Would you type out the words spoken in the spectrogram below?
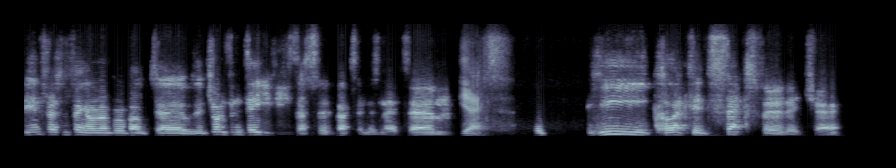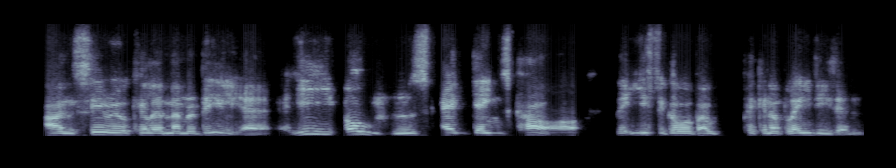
the interesting thing I remember about uh, was it Jonathan Davies. That's it. That's him, isn't it? Um, yes. He collected sex furniture and serial killer memorabilia. He owns Ed Gein's car that he used to go about picking up ladies in.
